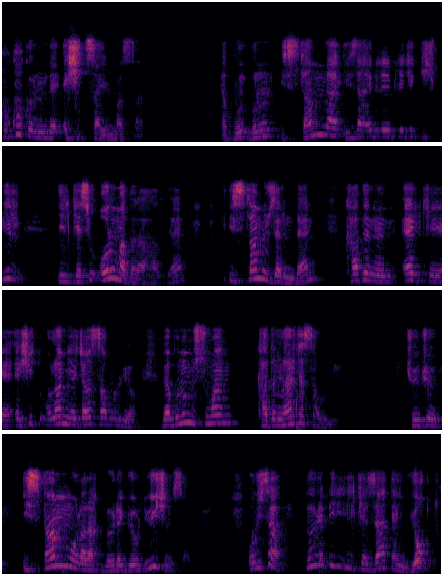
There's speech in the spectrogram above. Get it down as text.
hukuk önünde eşit sayılmazlar. Ya bu, bunun İslam'la izah edilebilecek hiçbir ilkesi olmadığı halde İslam üzerinden kadının erkeğe eşit olamayacağı savunuluyor. Ve bunu Müslüman kadınlar da savunuyor. Çünkü İslam olarak böyle gördüğü için savunuyor. Oysa böyle bir ilke zaten yoktur.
